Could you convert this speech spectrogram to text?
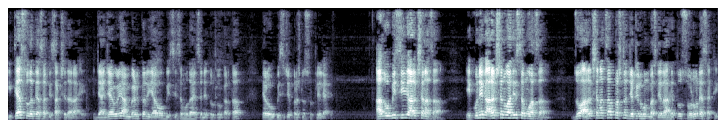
इतिहास सुद्धा त्यासाठी साक्षीदार आहे. ज्या ज्यावेळी आंबेडकर या ओबीसी समुदायाचं नेतृत्व करतात त्यावेळी ओबीसीचे प्रश्न सुटलेले आहेत. आज ओबीसी आरक्षणाचा एकूण एक आरक्षणवादी समूहाचा जो आरक्षणाचा प्रश्न जटिल होऊन बसलेला आहे तो सोडवण्यासाठी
